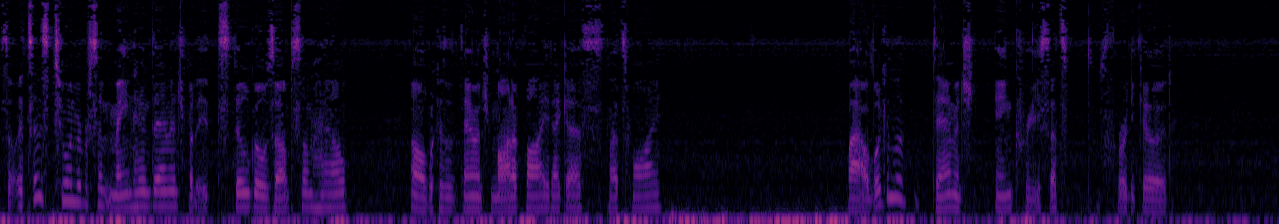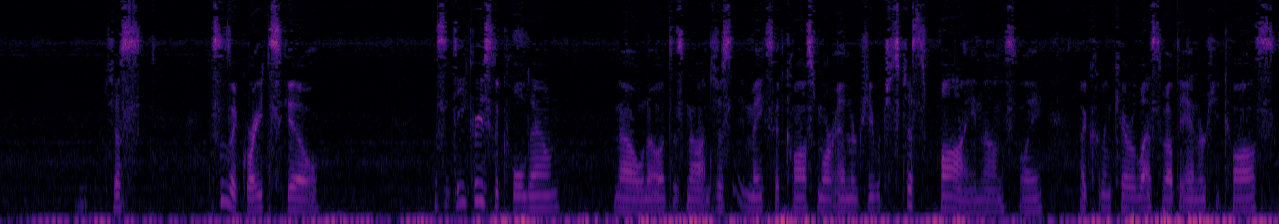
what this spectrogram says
So it says 200% main hand damage, but it still goes up somehow. Oh, because of damage modified, I guess. That's why. Wow, look at the damage increase. That's pretty good. Just, this is a great skill. Does it decrease the cooldown? No, no it does not. It just it makes it cost more energy, which is just fine, honestly. I couldn't care less about the energy cost.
